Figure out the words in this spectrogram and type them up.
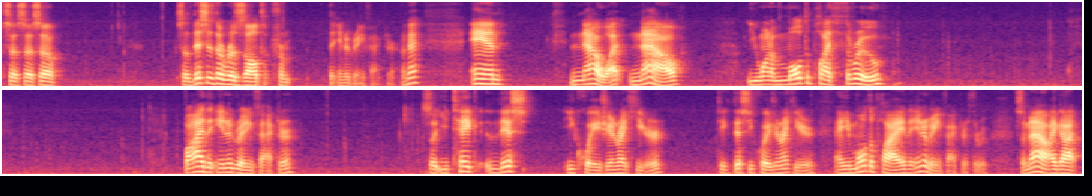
So, so, so, so this is the result from the integrating factor, okay? And now what? Now you want to multiply through by the integrating factor. So you take this equation right here, take this equation right here, and you multiply the integrating factor through. So now I got,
